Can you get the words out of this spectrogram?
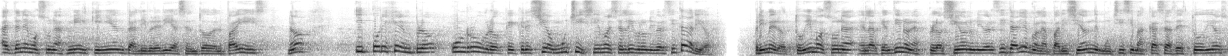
Ahí tenemos unas 1.500 librerías en todo el país, ¿no? Y por ejemplo, un rubro que creció muchísimo es el libro universitario. Primero, tuvimos en la Argentina una explosión universitaria con la aparición de muchísimas casas de estudios,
